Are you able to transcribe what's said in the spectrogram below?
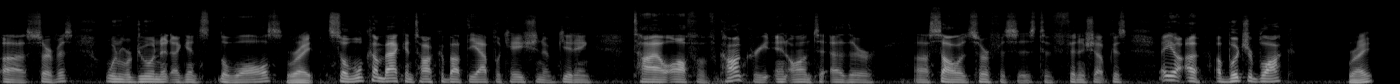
uh, surface when we're doing it against the walls. Right. So we'll come back and talk about the application of getting tile off of concrete and onto other uh, solid surfaces to finish up. Because you know a, a butcher block Right.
